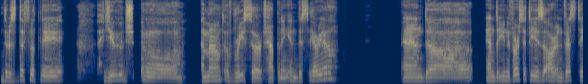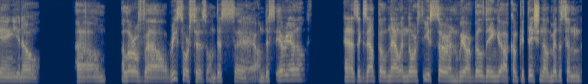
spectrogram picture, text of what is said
There's definitely huge uh, amount of research happening in this area. And, uh, and the universities are investing, you know, um, a lot of uh, resources on this uh, on this area. As example, now in Northeastern, we are building a computational medicine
